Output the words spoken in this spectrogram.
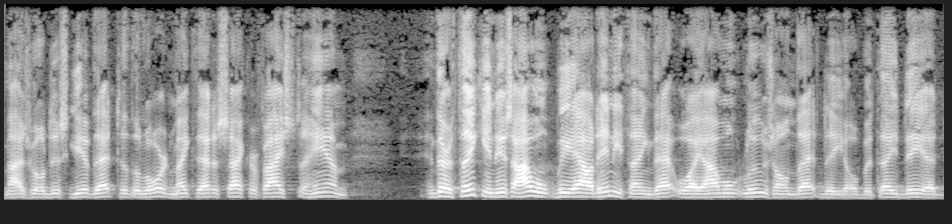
might as well just give that to the Lord and make that a sacrifice to Him. And their thinking is, I won't be out anything that way. I won't lose on that deal. But they did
